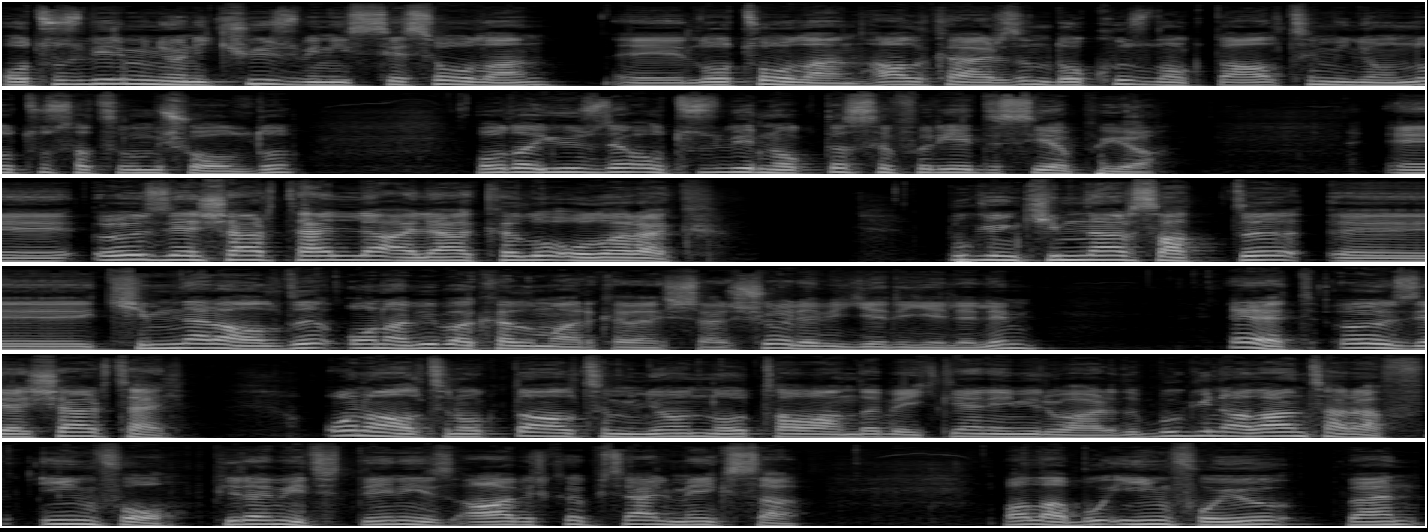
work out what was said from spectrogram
31 milyon 200 bin hissesi olan e, lotu olan halka arzın 9.6 milyon lotu satılmış oldu. O da %31.07'si yapıyor. Ee, Öz Yaşar Tel'le alakalı olarak bugün kimler sattı, e, kimler aldı ona bir bakalım arkadaşlar. Şöyle bir geri gelelim. Evet Öz Yaşar Tel 16.6 milyon not tavanda bekleyen emir vardı. Bugün alan taraf Info, Piramit, Deniz, A1 Kapital, Meksa. Valla bu infoyu ben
